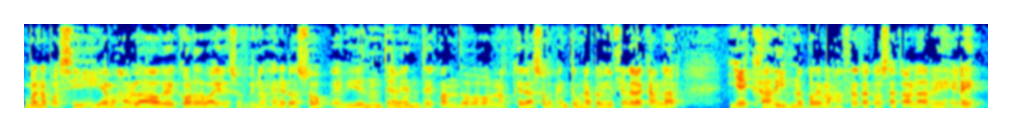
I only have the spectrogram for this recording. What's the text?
Bueno, pues si hemos hablado de Córdoba y de sus vinos generosos, evidentemente cuando nos queda solamente una provincia de la que hablar, y es Cádiz, no podemos hacer otra cosa que hablar de Jerez.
